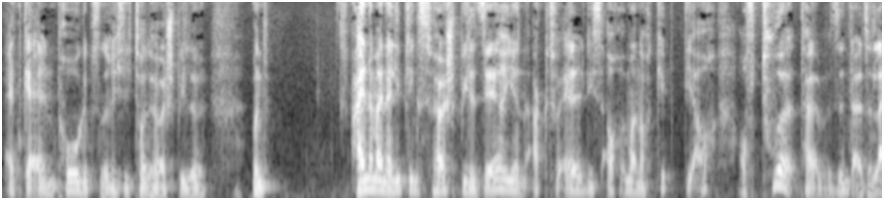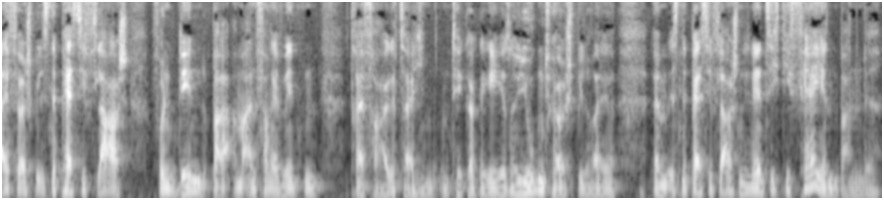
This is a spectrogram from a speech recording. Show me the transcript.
Edgar Allan Poe gibt's eine richtig tolle Hörspiele. Und eine meiner Lieblingshörspielserien aktuell, die es auch immer noch gibt, die auch auf Tour sind, also ein Live-Hörspiel, ist eine Persiflage von den am Anfang erwähnten drei Fragezeichen und TKKG, so eine Jugendhörspielreihe, ähm, ist eine Persiflage und die nennt sich die Ferienbande.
